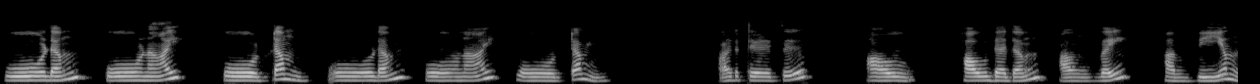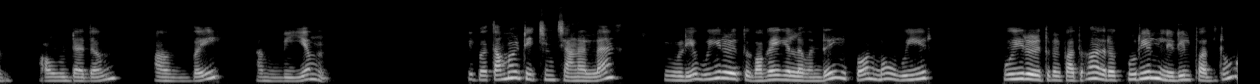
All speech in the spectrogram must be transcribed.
ஓடம் ஓனாய் ஓட்டம் ஓடம் ஓனாய் ஓட்டம். அடுத்த எழுத்து அவ் ஔடதம் அவ்வை அவ்வியம் ஔடதம் அவ்வை அவ்வியம் இப்போ தமிழ் டீச்சிங் சேனலில் இவருடைய உயிரெழுத்து வகைகளில் வந்து இப்போ நம்ம உயிர் உயிர் எழுத்துக்கள் அதில் குரியல் நெடில் பார்த்துட்டோம்.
